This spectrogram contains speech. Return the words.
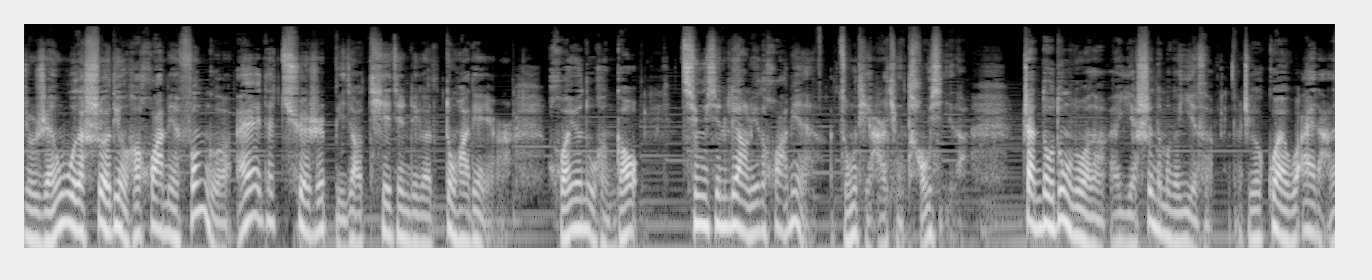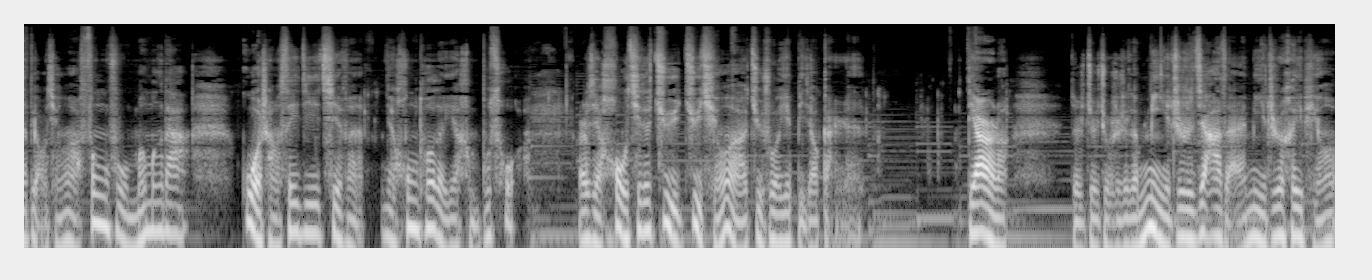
就是人物的设定和画面风格，哎，它确实比较贴近这个动画电影，还原度很高，清新亮丽的画面，总体还是挺讨喜的。战斗动作呢，也是那么个意思。这个怪物挨打的表情啊，丰富萌萌哒。过场 CG 气氛那烘托的也很不错，而且后期的剧剧情啊，据说也比较感人。第二呢，就就就是这个蜜汁加载，蜜汁黑屏，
